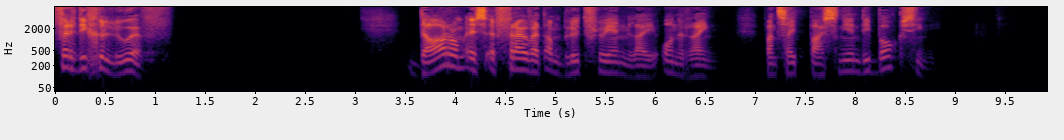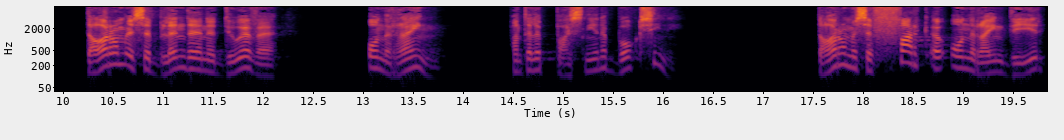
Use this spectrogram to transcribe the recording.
vir die geloof. Daarom is 'n vrou wat aan bloedvloeiing ly onrein, want sy pas nie in die boksie nie. Daarom is 'n blinde en 'n dowe onrein, want hulle pas nie in 'n boksie nie. Daarom is 'n vark 'n onrein dier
